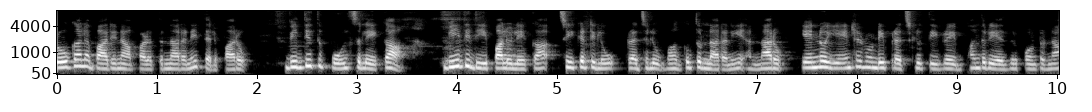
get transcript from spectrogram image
రోగాల బారిన పడుతున్నారని తెలిపారు. విద్యుత్ పోల్స్ లేక వీధి దీపాలు లేక చీకటిలో ప్రజలు మగ్గుతున్నారని అన్నారు. ఎన్నో ఏండ్ల నుండి ప్రజలు తీవ్ర ఇబ్బందులు ఎదుర్కొంటున్నా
